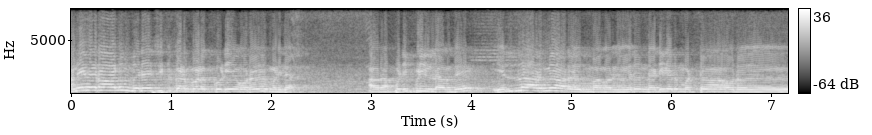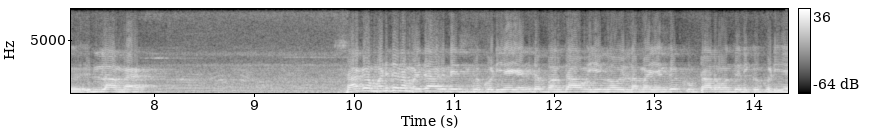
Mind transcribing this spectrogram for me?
அனைவராலும் விரேசிக்கப்படக்கூடிய ஒரு மனிதர். அவர் அப்படி இப்படி இல்லை வந்து எல்லாருமே அவரை விரும்பாங்க வெறும் நடிகர் மட்டும் ஒரு இல்லாமல் சக மனிதனை மனிதாக நேசிக்கக்கூடிய எந்த பந்தாவும் ஈகோவும் இல்லாமல் எங்கே கூப்பிட்டாலும் வந்து நிற்கக்கூடிய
